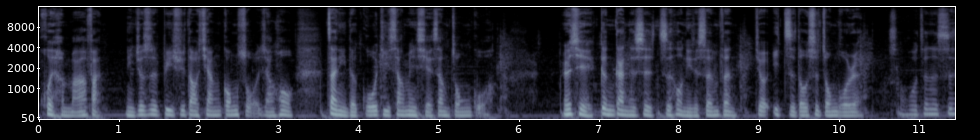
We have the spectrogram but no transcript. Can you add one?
会很麻烦，你就是必须到乡公所，然后在你的国籍上面写上中国，而且更干的是，之后你的身份就一直都是中国人。我真的是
